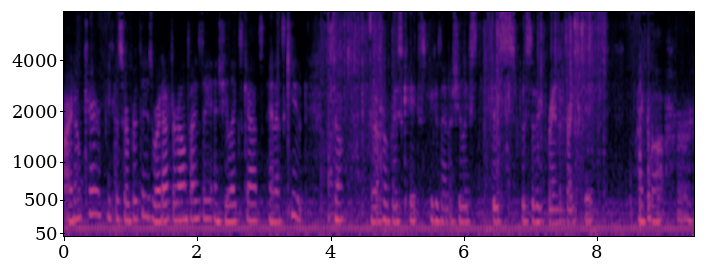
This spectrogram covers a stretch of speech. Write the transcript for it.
I don't care because her birthday is right after Valentine's Day and she likes cats and it's cute. So I got her rice cakes because I know she likes this specific brand of rice cakes. I got her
